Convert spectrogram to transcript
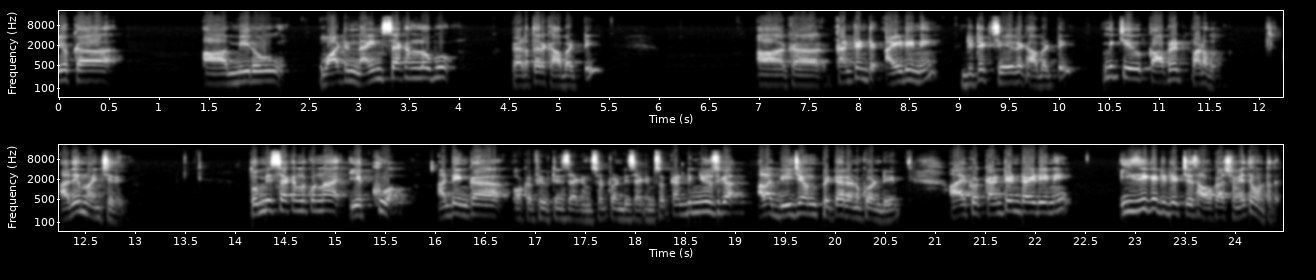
ఈ యొక్క మీరు వాటిని నైన్ సెకండ్ లోపు పెడతారు కాబట్టి ఆ యొక్క కంటెంట్ ఐడిని డిటెక్ట్ చేయరు కాబట్టి మీకు కాపరేట్ పడదు. అదే మంచిది. తొమ్మిది సెకండ్లకున్నా ఎక్కువ అంటే ఇంకా ఒక ఫిఫ్టీన్ సెకండ్స్ ట్వంటీ సెకండ్స్ కంటిన్యూస్గా అలా బీజేఎం పెట్టారనుకోండి ఆ యొక్క కంటెంట్ ఐడిని ఈజీగా డిటెక్ట్ చేసే అవకాశం అయితే ఉంటుంది.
